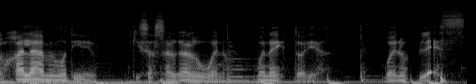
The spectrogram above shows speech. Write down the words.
ojalá me motive. Quizás salga algo bueno. Buena historia. Bueno, bless.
